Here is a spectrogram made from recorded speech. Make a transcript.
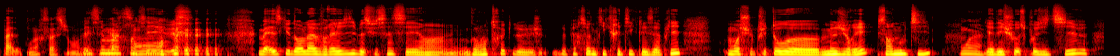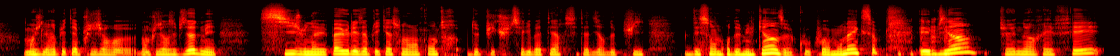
pas de conversation Laissez-moi garçons». tranquille. Mais est-ce que dans la vraie vie, parce que ça, c'est un grand truc de de personnes qui critiquent les applis. Moi, je suis plutôt, mesurée. C'est un outil. Ouais. Il y a des choses positives. Moi, je l'ai répété à plusieurs, dans plusieurs épisodes, mais si je n'avais pas eu les applications de rencontres depuis que je suis célibataire, c'est-à-dire depuis décembre 2015, coucou à mon ex, eh bien, je n'aurais fait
